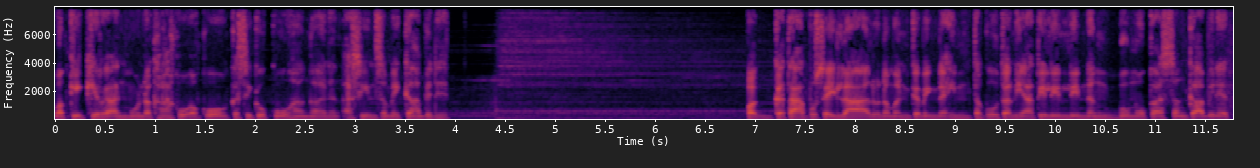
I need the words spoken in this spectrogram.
makikiraan muna kako ako kasi kukuha nga ng asin sa may cabinet. Pagkatapos ay lalo naman kaming nahintakutan ni Ate Linlin nang bumukas ang cabinet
